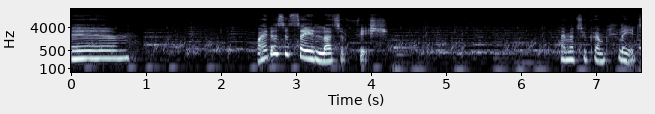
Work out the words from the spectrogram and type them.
Um. Why does it say lots of fish? Hammer to complete.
